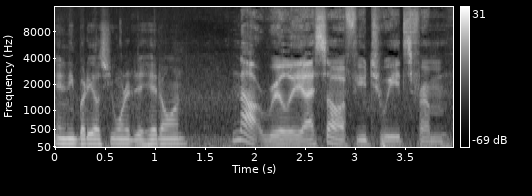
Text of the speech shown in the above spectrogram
Anybody else you wanted to hit on? Not really. I saw a few tweets from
